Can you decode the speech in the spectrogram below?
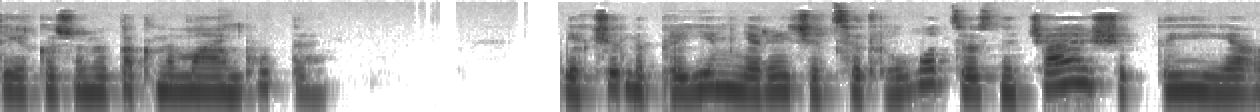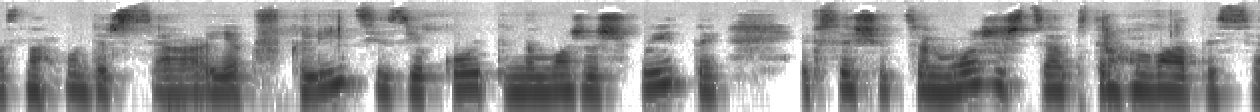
Я кажу, ну так не має бути. Якщо неприємні речі це тло, це означає, що ти знаходишся як в кліці, з якої ти не можеш вийти, і все, що це можеш, це абстрагуватися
